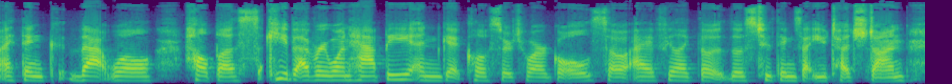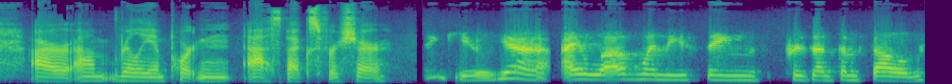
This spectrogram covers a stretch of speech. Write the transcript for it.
I think that will help us keep everyone happy and get closer to our goals. So I feel like those, those two things that you touched on are um, really important aspects for sure. Thank you. Yeah, I love when these things present themselves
